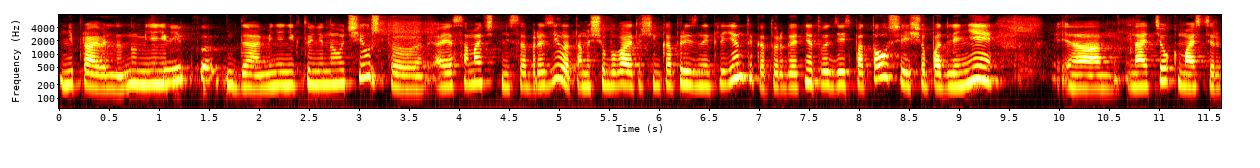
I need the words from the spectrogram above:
неправильно. Ну, меня. Снится. Да, меня никто не научил, что... А я сама что-то не сообразила. Там еще бывают очень капризные клиенты, которые говорят, нет, вот здесь потолще, еще подлиннее. А, На отек мастер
